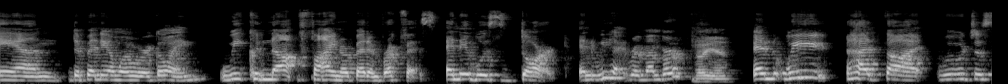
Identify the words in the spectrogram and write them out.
And depending on where we were going, we could not find our bed and breakfast, and it was dark. And we had remember. Oh yeah. And we had thought we would just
